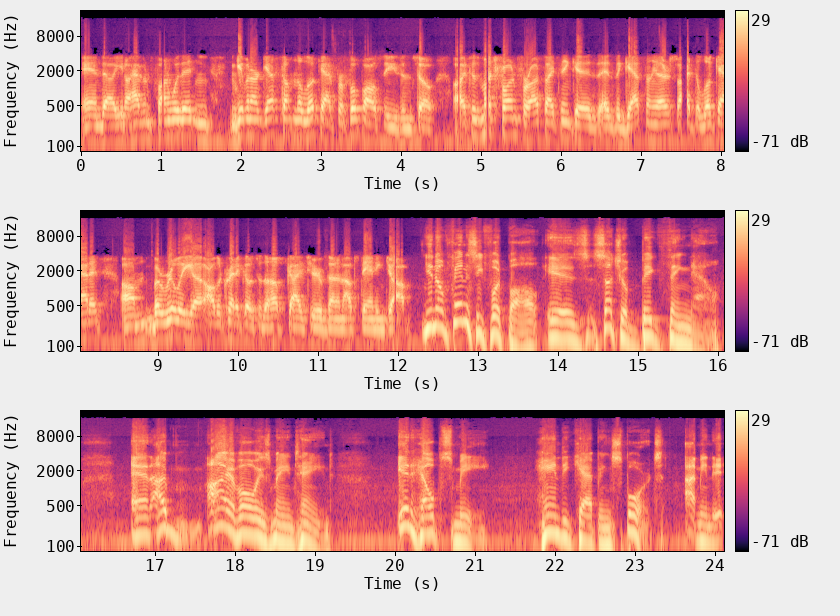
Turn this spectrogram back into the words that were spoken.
and uh, you know having fun with it and, and giving our guests something to look at for football season. So uh, it's as much fun for us, I think, as, as the guests on the other side to look at it. Um, but really, uh, all the credit goes to the hub guys here who've done an outstanding job. You know, fantasy football is such a big thing now. And I I have always maintained it helps me handicapping sports. I mean, it,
